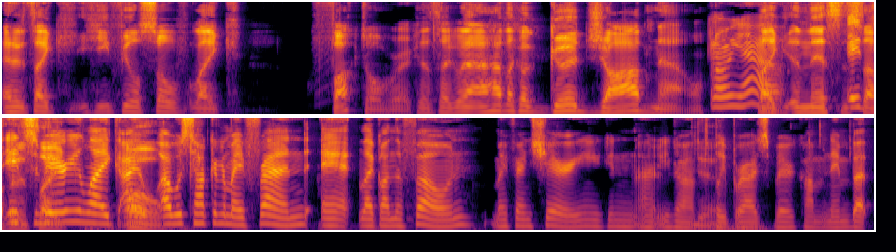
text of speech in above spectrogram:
and it's like he feels so like fucked over it because it's like I have like a good job now, oh yeah, like in this and It- stuff. and it's, very like, oh. I, I was talking to my friend and like on the phone, my friend Sherry. You can uh, you don't have Yeah. to bleep her out; it's a very common name. But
